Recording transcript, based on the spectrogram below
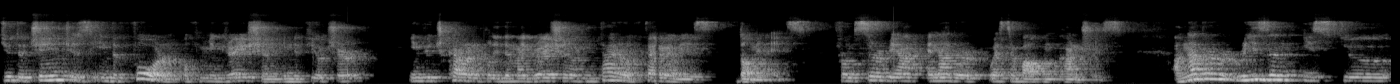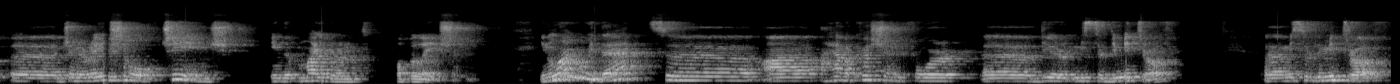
due to changes in the form of migration in the future, in which currently the migration of entire families dominates from Serbia and other Western Balkan countries. Another reason is to uh, generational change in the migrant population. In line with that, uh, I have a question for uh, dear Mr. Dimitrov. Uh, Mr. Dimitrov,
